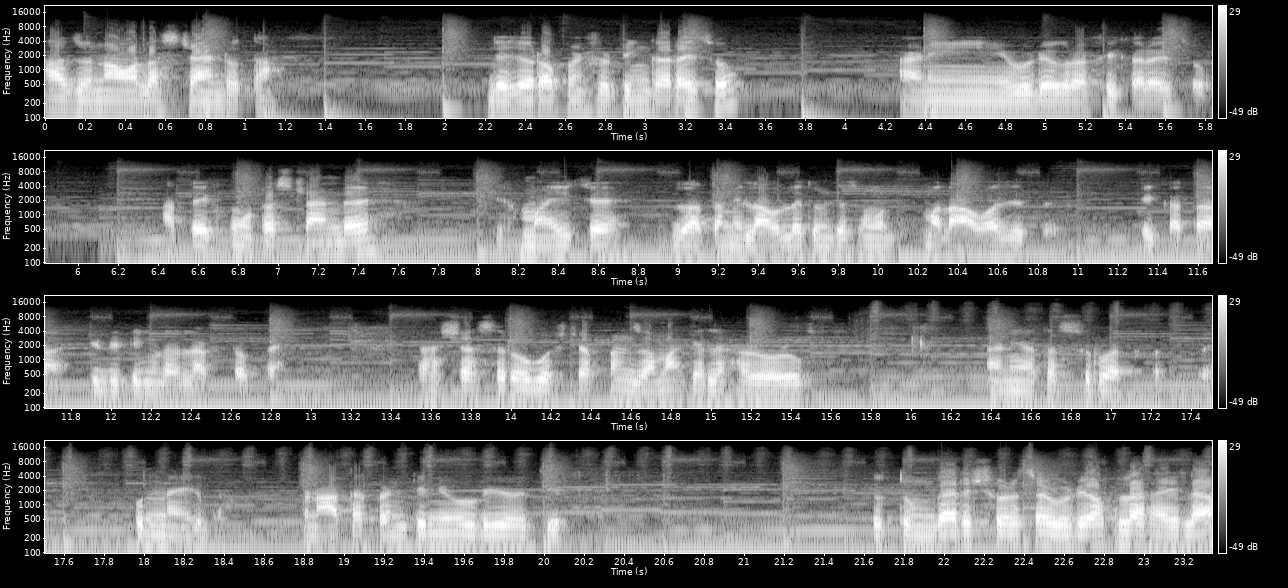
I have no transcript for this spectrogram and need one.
हा जुनावाला स्टँड होता. ज्याच्यावर आपण शूटिंग करायचो आणि व्हिडिओग्राफी करायचो. आता एक मोठा स्टँड आहे एक माईक आहे. जो आता मी लावला आहे तुमच्यासमोर मला आवाज येतोय. एक आता एडिटिंगला लॅपटॉप आहे. अशा सर्व गोष्टी आपण जमा केल्या हळूहळू. आणि आता सुरुवात करतोय. पुन्हा एकदा. पण आता कंटिन्यू व्हिडिओ येतील. तो तुंगारेश्वरचा व्हिडिओ आपला राहिला.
